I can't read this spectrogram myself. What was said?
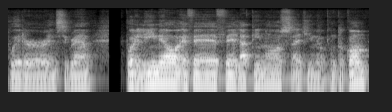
Twitter, Instagram, por el email fflatinos.gmail.com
